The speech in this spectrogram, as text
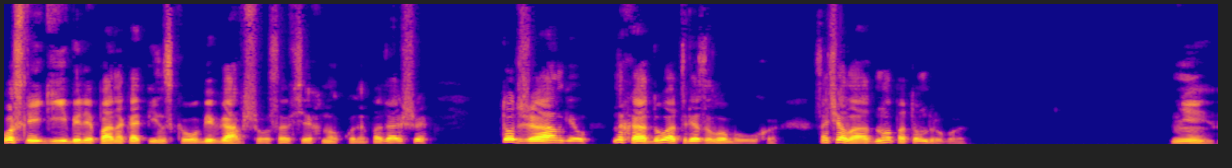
После гибели пана Копинского, убегавшего со всех ног куда подальше, тот же ангел на ходу отрезал оба уха. Сначала одно, потом другое. Не,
